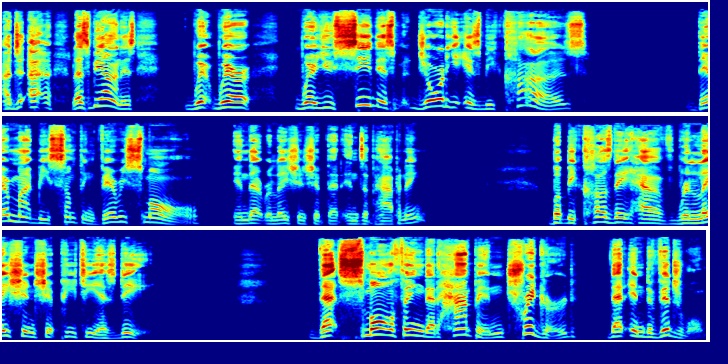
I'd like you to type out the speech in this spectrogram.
I, I- let's be honest where where where you see this majority is because there might be something very small in that relationship that ends up happening but because they have relationship PTSD that small thing that happened triggered that individual.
